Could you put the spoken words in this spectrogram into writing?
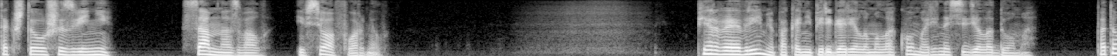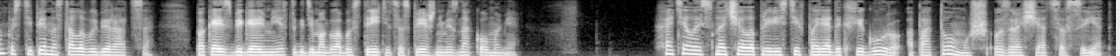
так что уж извини. Сам назвал и все оформил. Первое время, пока не перегорело молоко, Марина сидела дома. Потом постепенно стала выбираться, пока избегая мест, где могла бы встретиться с прежними знакомыми. Хотелось сначала привести в порядок фигуру, а потом уж возвращаться в свет.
